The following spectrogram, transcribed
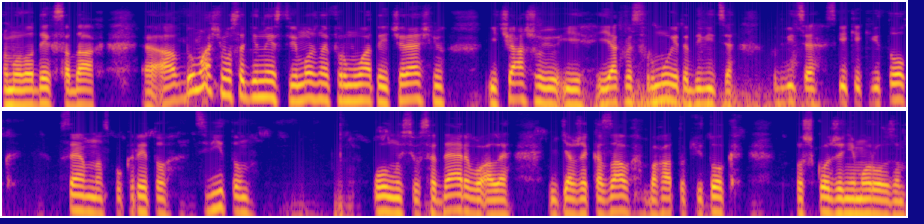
в молодих садах. Е, А в домашньому садівництві можна формувати і черешню, і чашою. І, і як ви сформуєте, дивіться, подивіться, скільки квіток, все в нас покрито цвітом, повністю все дерево, але, як я вже казав, багато квіток пошкоджені морозом.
